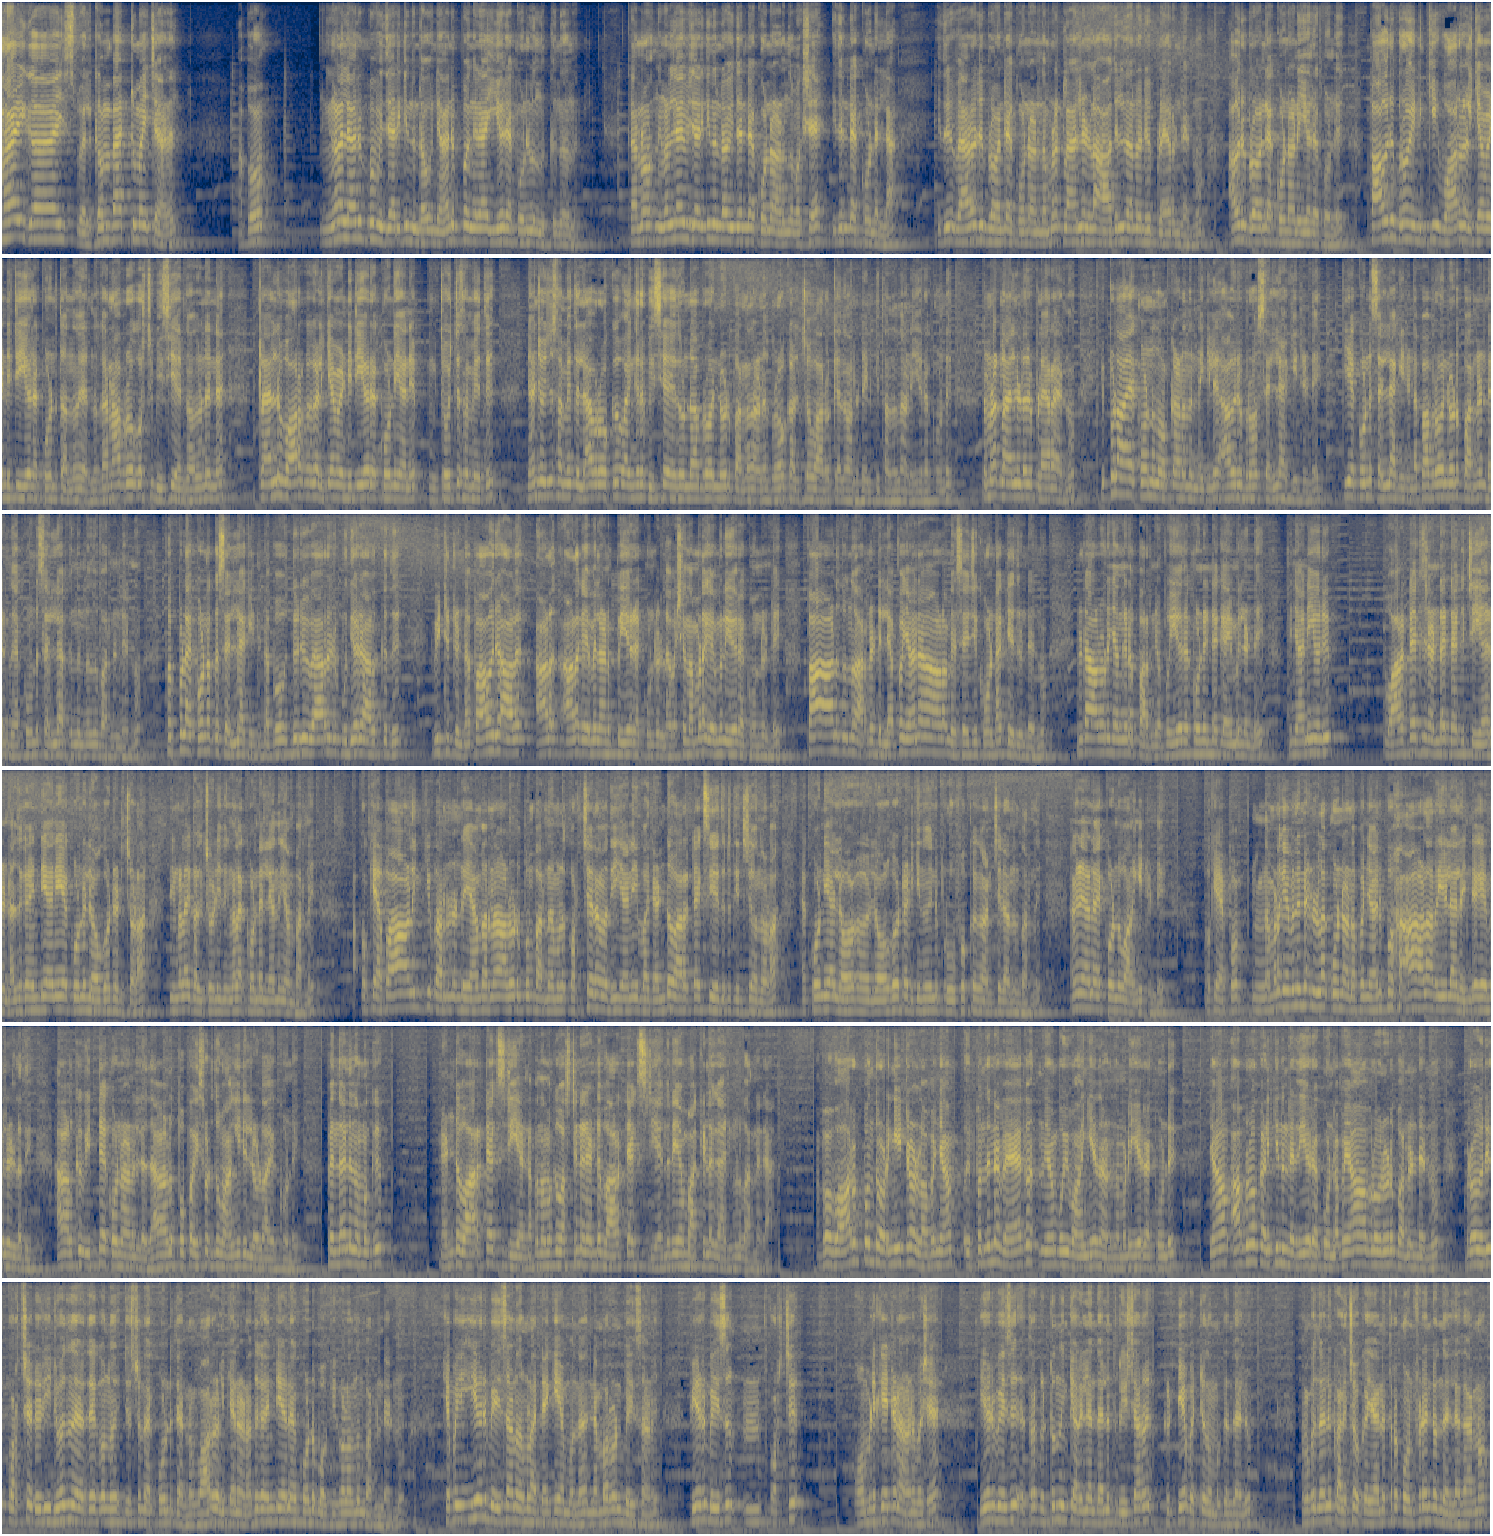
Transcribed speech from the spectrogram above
Hi guys welcome back to my channel അപ്പോൾ നിങ്ങളെല്ലാവരും ഇപ്പോൾ വിചാരിക്കുന്നുണ്ടാവും ഞാനിപ്പോൾ ഇങ്ങനെ ഈ ഒരു അക്കൗണ്ടിൽ നിൽക്കുന്നതെന്ന്. കാരണം നിങ്ങളെല്ലാവരും വിചാരിക്കുന്നുണ്ടാവും ഇതെന്റെ അക്കൗണ്ടാണെന്ന് പക്ഷേ ഇതെന്റെ അക്കൗണ്ടല്ല ഇത് വേറൊരു ബ്രോന്റെ അക്കൗണ്ടാണ് നമ്മുടെ ക്ലാനിലുള്ള ആദിൽ എന്ന് പറഞ്ഞൊരു പ്ലെയർ ഉണ്ടായിരുന്നു. ആ ഒരു ബ്രോന്റെ അക്കൗണ്ടാണ് ഈ ഒരു അക്കൗണ്ട് അപ്പോൾ ആ ഒരു ബ്രോ എനിക്ക് വാർ കളിക്കാൻ വേണ്ടിയിട്ട് ഈ ഒരു അക്കൗണ്ട് തന്നതായിരുന്നു. കാരണം ആ ബ്രോ കുറച്ച് ബിസി ആയിരുന്നു. അതുകൊണ്ട് തന്നെ ക്ലാനിൽ വാറൊക്കെ കളിക്കാൻ വേണ്ടിയിട്ട് ഈ ഒരു അക്കൗണ്ട് ഞാൻ ചോദിച്ച സമയത്ത് ഞാൻ ചോദിച്ച സമയത്തല്ല ബ്രോക്ക് ഭയങ്കര ബിസി ആയതുകൊണ്ട് ആ ബ്രോ എന്നോട് പറഞ്ഞതാണ് ബ്രോ കളിച്ചോ വാറൊക്കെ എന്ന് പറഞ്ഞിട്ട് എനിക്ക് തന്നതാണ് ഈ ഒരു അക്കൗണ്ട് നമ്മുടെ ക്ലാനിലുള്ള ഒരു പ്ലെയർ ആയിരുന്നു. ഇപ്പോൾ ആ അക്കൗണ്ട് നോക്കുകയാണെന്നുണ്ടെങ്കിൽ ആ ഒരു ബ്രോ സെല്ലാക്കിയിട്ടുണ്ട് ഈ അക്കൗണ്ട് സെല്ലാക്കിയിട്ടുണ്ട് അപ്പോൾ ആ ബ്രോ എന്നോട് പറഞ്ഞിട്ടുണ്ടായിരുന്നു അക്കൗണ്ട് സെല്ലാക്കുന്നുണ്ടെന്ന് പറഞ്ഞിട്ടുണ്ടായിരുന്നു. അപ്പോൾ ഇപ്പോൾ അക്കൗണ്ടൊക്കെ സെല്ലാക്കിയിട്ടുണ്ട് അപ്പോൾ ഇതൊരു വേറൊരു പുതിയൊരാൾക്ക് ഇത് വിറ്റിട്ടുണ്ട്. അപ്പോൾ ആ ഒരു ആൾ ആൾ ആളെ ഗെയിമിലാണ് ഇപ്പോൾ ഈ ഒരു അക്കൗണ്ട് ഉള്ളത്. പക്ഷേ നമ്മുടെ ഗെയിമിൽ ഈ ഒരു അക്കൗണ്ട് ഉണ്ട്. അപ്പോൾ ആ ആൾ ഇതൊന്നും അറിഞ്ഞിട്ടില്ല. അപ്പോൾ ഞാൻ ആ ആളെ മെസ്സേജ് കോൺടാക്ട് ചെയ്തിട്ടുണ്ടായിരുന്നു. എന്നിട്ട് ആളോട് ഞാൻ ഇങ്ങനെ പറഞ്ഞു അപ്പോൾ ഈ ഒരു അക്കൗണ്ട് എന്റെ കൈമിലുണ്ട്. അപ്പോൾ ഞാൻ ഈ ഒരു വാർ അറ്റാക്സ് രണ്ട് അറ്റാക്ക് ചെയ്യാനുണ്ട്. അത് കഴിഞ്ഞിട്ട് ഞാൻ ഈ അക്കൗണ്ട് ലോഗൗട്ട് അടിച്ചോളാം. നിങ്ങളെ കളിച്ചോളി നിങ്ങളെ അക്കൗണ്ട് അല്ല എന്ന് ഞാൻ പറഞ്ഞു. ഓക്കെ അപ്പോൾ ആ ആൾ എനിക്ക് പറഞ്ഞിട്ടുണ്ട്. ഞാൻ പറഞ്ഞ ആളോടൊപ്പം പറഞ്ഞു നമ്മൾ കുറച്ച് നേരം മതി. ഞാൻ ഈ രണ്ട് വാർ അറ്റാക്സ് ചെയ്തിട്ട് തിരിച്ചു വന്നോളാം. അക്കൗണ്ട് ഞാൻ ലോ ലോഗൗട്ട് അടിക്കുന്നതിന്റെ പ്രൂഫൊക്കെ കാണിച്ചു തരാമെന്നും പറഞ്ഞ്. അങ്ങനെയാണ് അക്കൗണ്ട് വാങ്ങിയിട്ടുണ്ട്. ഓക്കെ അപ്പം നമ്മുടെ ഗെയിമിൽ തന്നെ ഉള്ള അക്കൗണ്ടാണ് അപ്പോൾ ഞാനിപ്പോൾ ആ ആൾ അറിയില്ലല്ലോ എന്റെ ഗെയിമിലുള്ളത് ആ ആൾക്ക് വിറ്റ അക്കൗണ്ട് ആണല്ലോ അത്. ആളിപ്പോൾ പൈസ കൊടുത്ത് വാങ്ങിയിട്ടില്ലല്ലോ ആ അക്കൗണ്ട് അപ്പോൾ എന്തായാലും നമുക്ക് രണ്ട് വാർ അറ്റാക്സ് ചെയ്യാണ്ട് അപ്പോൾ നമുക്ക് ഫസ്റ്റ് തന്നെ രണ്ട് വാർ അറ്റാക്സ് ചെയ്യാം. എന്നിട്ട് ഞാൻ ബാക്കിയുള്ള കാര്യങ്ങൾ പറഞ്ഞുതരാം. അപ്പോൾ വാർ ഇപ്പം തുടങ്ങിയിട്ടുള്ളൂ. അപ്പോൾ ഞാൻ ഇപ്പം തന്നെ വേഗം ഞാൻ പോയി വാങ്ങിയതാണ് നമ്മുടെ ഈ ഒരു അക്കൗണ്ട് ഞാൻ ആ ബ്രോ കളിക്കുന്നുണ്ടായിരുന്നു ഈ ഒരു അക്കൗണ്ട് അപ്പോൾ ഞാൻ ആ ബ്രോനോട് പറഞ്ഞിട്ടുണ്ടായിരുന്നു ബ്രോ ഒരു കുറച്ച് ഒരു ഇരുപത് നേരത്തേക്കൊന്ന് ജസ്റ്റ് ഒന്ന് അക്കൗണ്ട് തരണം. വാർ കളിക്കാനാണ്. അത് കഴിഞ്ഞിട്ട് ഞാൻ അക്കൗണ്ട് പോക്കിക്കോളാം എന്നും പറഞ്ഞിട്ടുണ്ടായിരുന്നു. ഓക്കെ അപ്പോൾ ഈ ഒരു ബേസാണ് നമ്മൾ അറ്റാക്ക് ചെയ്യാൻ പോകുന്നത്. നമ്പർ വൺ ബേസാണ് ഇപ്പോൾ ഈ ഒരു ബേസ് കുറച്ച് കോംപ്ലിക്കേറ്റഡ് ആണ്. പക്ഷേ ഈ ഒരു ബേസ് എത്ര കിട്ടുമെന്ന് എനിക്കറിയില്ല. എന്തായാലും ത്രീ സ്റ്റാർ കിട്ടിയേ പറ്റൂ നമുക്ക് എന്തായാലും. നമുക്ക് എന്തായാലും കളിച്ച് നോക്കാം. ഞാൻ അത്ര കോൺഫിഡന്റ് ഒന്നുമല്ല കാരണം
